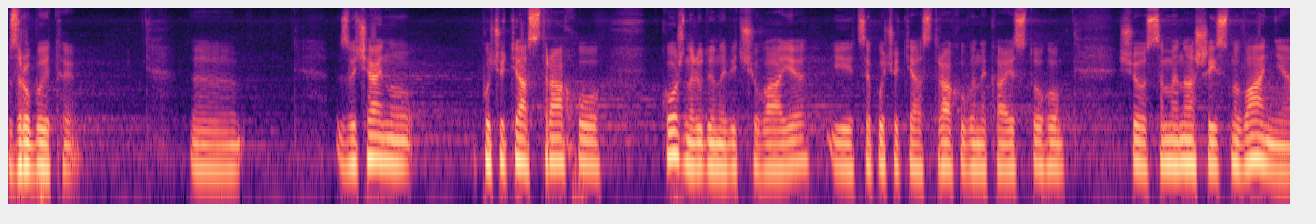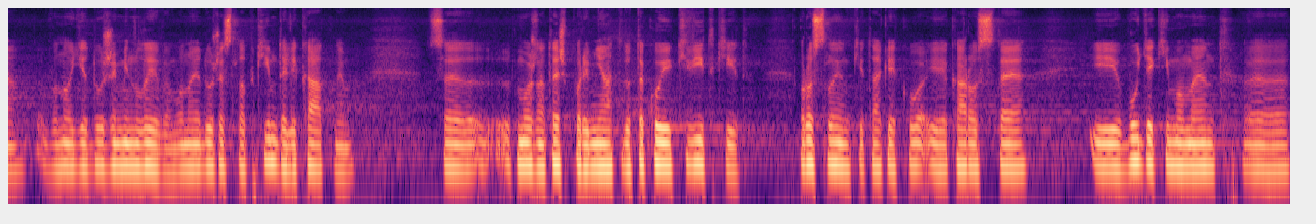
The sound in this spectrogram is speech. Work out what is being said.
зробити. Е, Звичайно, почуття страху кожна людина відчуває, і це почуття страху виникає з того, що саме наше існування воно є дуже мінливим, воно є дуже слабким, делікатним. Це можна теж порівняти до такої квітки, рослинки, так, яка росте, і в будь-який момент е,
